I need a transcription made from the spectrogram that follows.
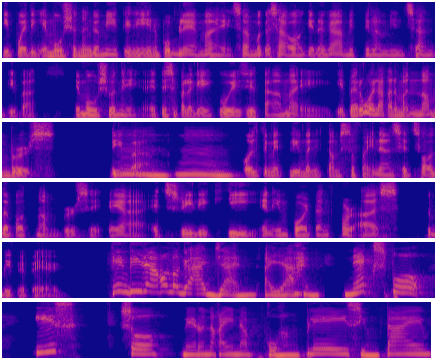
di pwedeng emotion ang gamitin. Eh. Yun ang problema eh sa mag-asawa. Ginagamit nila minsan, di ba? Emotion eh. Ito sa palagay ko eh. Tama eh. eh. Pero wala ka naman numbers. Di ba? Mm, mm. Ultimately, when it comes to finance, it's all about numbers eh. Kaya it's really key and important for us to be prepared. Hindi na ako mag-a-add dyan. Ayan. Next po is So, meron na kayo nakuhang place, yung time,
